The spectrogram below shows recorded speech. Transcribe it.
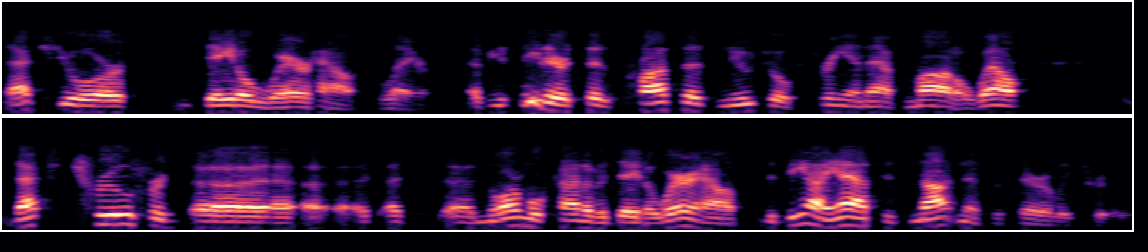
That's your data warehouse layer. If you see there, it says process neutral 3NF model. Well, that's true for uh, a, a, normal kind of a data warehouse. The BI apps, it's not necessarily true,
